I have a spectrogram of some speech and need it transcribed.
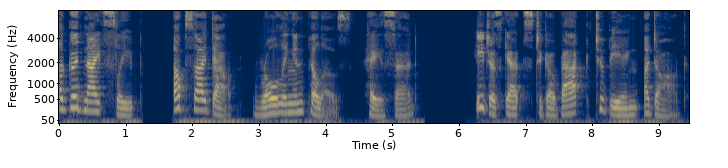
A good night's sleep, upside down, rolling in pillows, Hayes said. He just gets to go back to being a dog.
